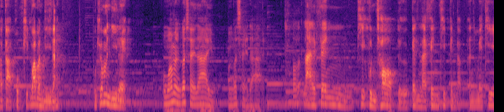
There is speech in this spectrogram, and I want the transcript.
ราการผมคิดว่ามันดีนะ ผมคิดว่ามันดีเลย ผมว่ามันก็ใช้ได้อยู่ มันก็ใช้ได้ลายเส้นที่คุณชอบหรือเป็นลายเส้นที่เป็นแบบอนิเมะที่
